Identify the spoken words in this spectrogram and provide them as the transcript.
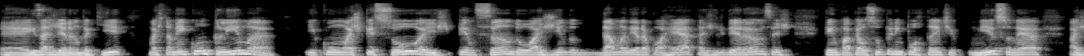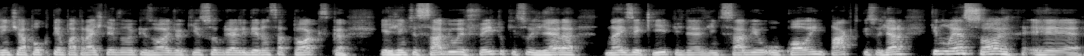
É, exagerando aqui, mas também com um clima e com as pessoas pensando ou agindo da maneira correta, as lideranças têm um papel super importante nisso, né? A gente há pouco tempo atrás teve um episódio aqui sobre a liderança tóxica e a gente sabe o efeito que isso gera nas equipes, né? A gente sabe o qual é o impacto que isso gera, que não é só é,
